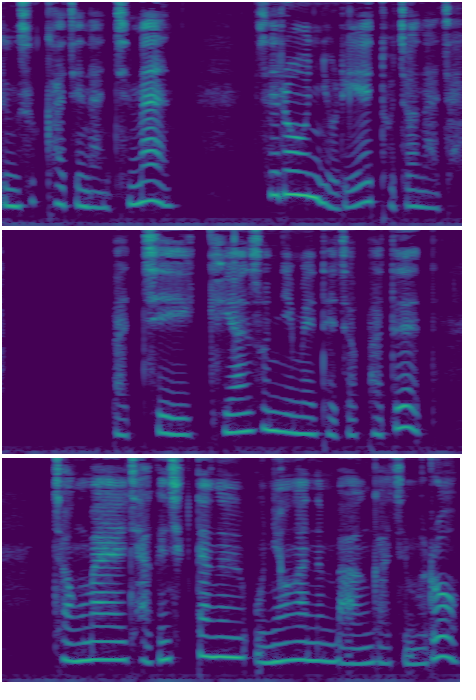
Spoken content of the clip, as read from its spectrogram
능숙하진 않지만 새로운 요리에 도전하자. 마치 귀한 손님을 대접하듯 정말 작은 식당을 운영하는 마음가짐으로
